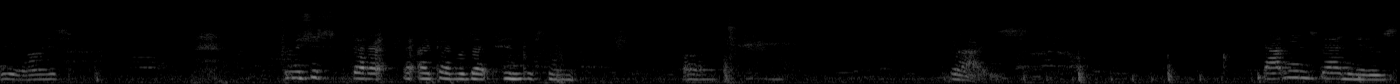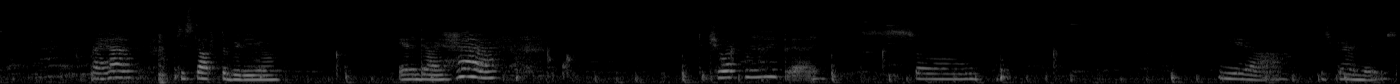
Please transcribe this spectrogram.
realize. It was just that I, my iPad was at 10%. Uh, guys, that means bad news. I have to stop the video, and I have charge my iPad. So, yeah, it's bad news.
